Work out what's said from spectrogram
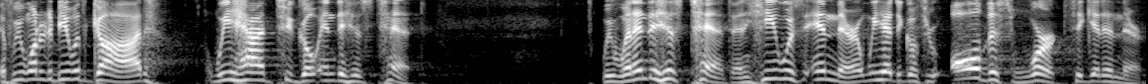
if we wanted to be with God, we had to go into his tent. We went into his tent and he was in there, and we had to go through all this work to get in there,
